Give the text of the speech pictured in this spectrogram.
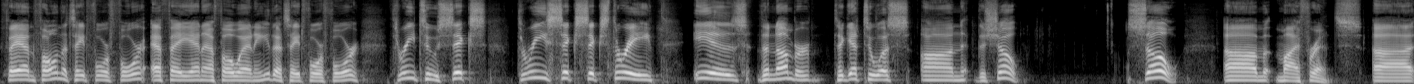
fan phone. That's 844 F A N F O N E. That's 844 326 3663 is the number to get to us on the show. So, um, my friends, uh,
